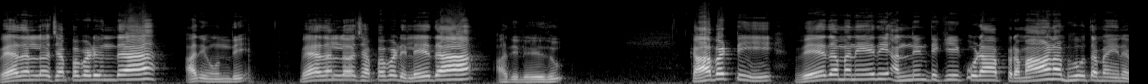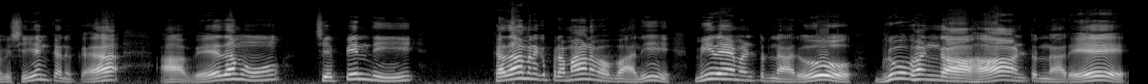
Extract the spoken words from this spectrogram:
వేదంలో చెప్పబడి ఉందా? అది ఉంది. వేదంలో చెప్పబడి లేదా? అది లేదు. కాబట్టి వేదం అనేది అన్నింటికీ కూడా ప్రమాణభూతమైన విషయం కనుక ఆ వేదము చెప్పింది కదా మనకు ప్రమాణం అవ్వాలి. మీరేమంటున్నారు? భ్రూభంగాహ అంటున్నారే.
